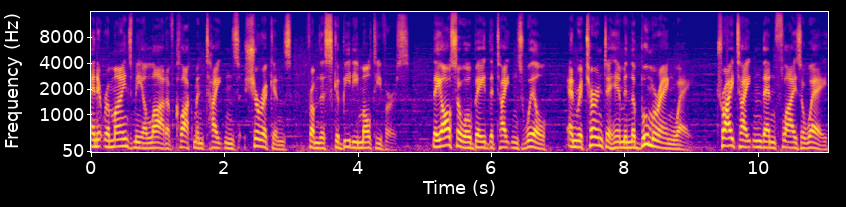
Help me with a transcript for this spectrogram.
and it reminds me a lot of Clockman Titan's shurikens from the Skibidi multiverse. They also obeyed the Titan's will and returned to him in the boomerang way. Tri-Titan then flies away,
